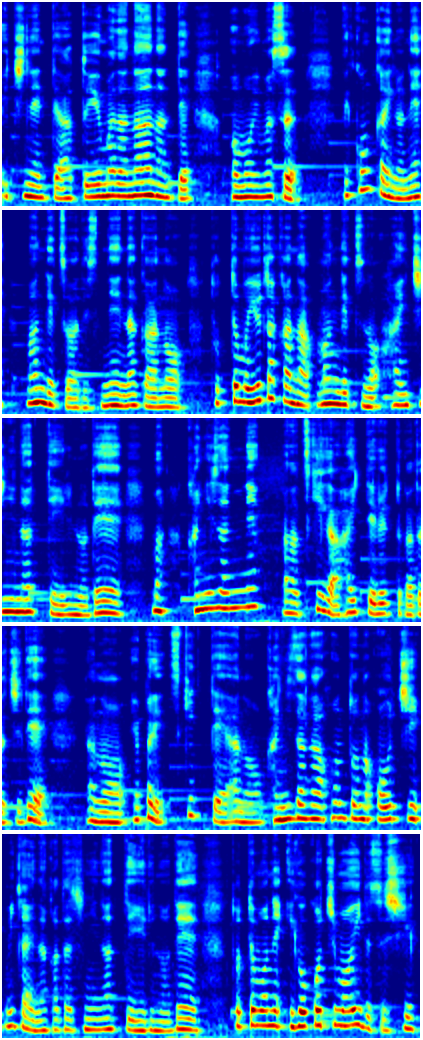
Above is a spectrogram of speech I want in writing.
1年ってあっという間だななんて思います。で今回のね満月はですねなんかあのとっても豊かな満月の配置になっているのでまあ蟹座にねあの月が入ってるって形であのやっぱり月ってあの蟹座が本当のお家みたいな形になっているのでとってもね居心地もいいですし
